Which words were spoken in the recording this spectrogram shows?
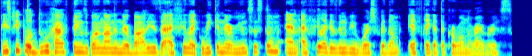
these people do have things going on in their bodies that I feel like weaken their immune system, and I feel like it's gonna be worse for them if they get the coronavirus.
